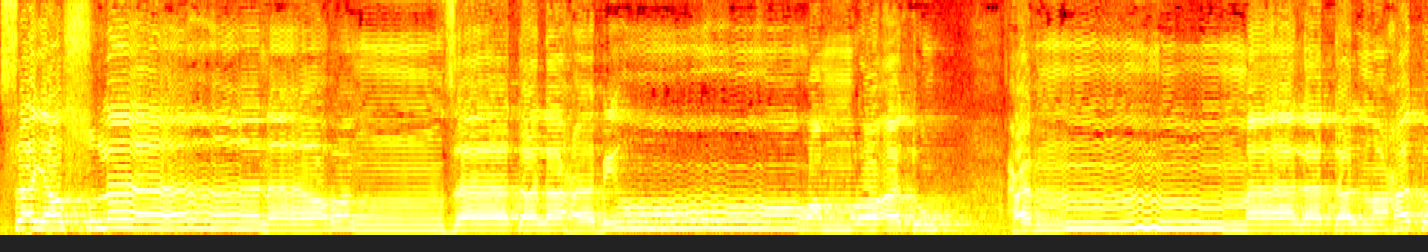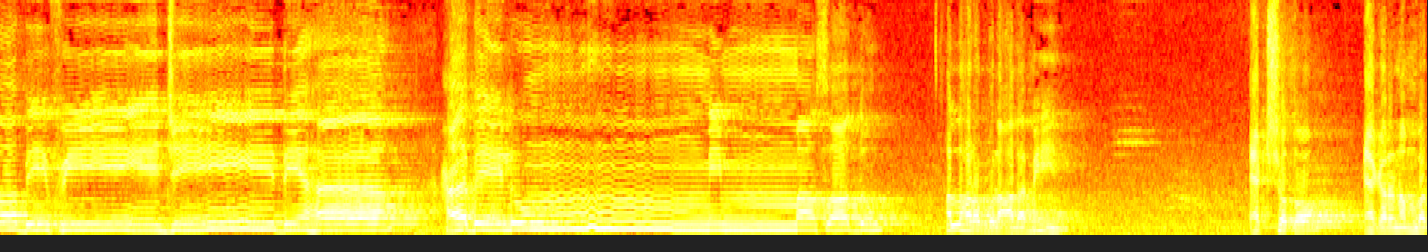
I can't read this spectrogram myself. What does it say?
سيصلى نارا ذات لهب وامرأته حمالة الحطب في جيدها حبل من مسد আল্লাহ রব্বুল আলমিন একশত এগারো নম্বর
